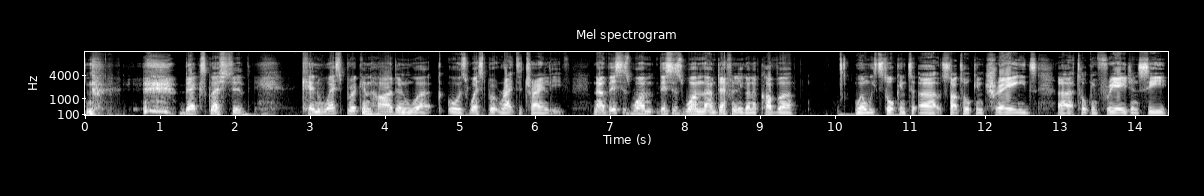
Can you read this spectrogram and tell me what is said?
next question: Can Westbrook and Harden work, or is Westbrook right to try and leave? Now, this is one. This is one that I'm definitely going to cover when we talking to uh, start talking trades, uh, talking free agency.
